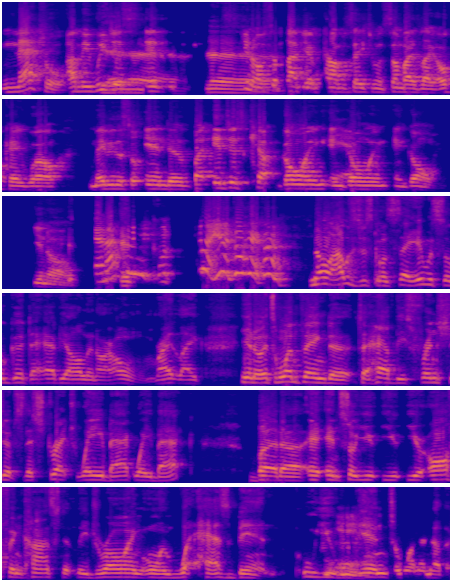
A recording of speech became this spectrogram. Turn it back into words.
natural. I mean, we yeah. just it, you know sometimes you have a conversation when somebody's like, okay, well maybe this will end, it, but it just kept going and going and going. You know, and I think. Yeah, yeah, go ahead, go ahead. No, I was just gonna say it was so good to have y'all in our home, right? Like, you know, it's one thing to to have these friendships that stretch way back, way back, but uh, and, and so you you you're often constantly drawing on what has been, who you've yeah. been to one another,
